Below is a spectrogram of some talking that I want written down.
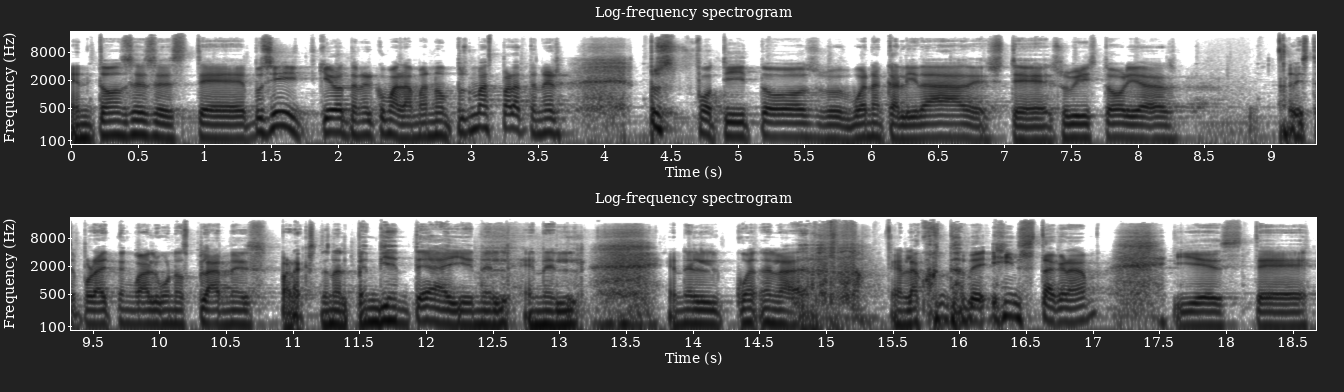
Entonces, este, pues sí, quiero tener como a la mano, pues más para tener, pues fotitos, buena calidad, este, subir historias. Este, por ahí tengo algunos planes para que estén al pendiente ahí en el, en el, en el, en la, en la cuenta de Instagram. Y este,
